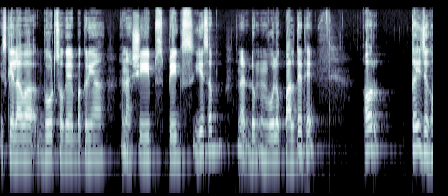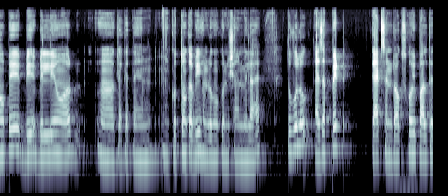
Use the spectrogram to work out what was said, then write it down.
इसके अलावा गोट्स हो गए बकरियाँ है ना शीप्स पिग्स ये सब है ना वो लोग पालते थे। और कई जगहों पे बिल्लियों और आ, क्या कहते हैं कुत्तों का भी हम लोगों को निशान मिला है। तो वो लोग as a pet cats and dogs को भी पालते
